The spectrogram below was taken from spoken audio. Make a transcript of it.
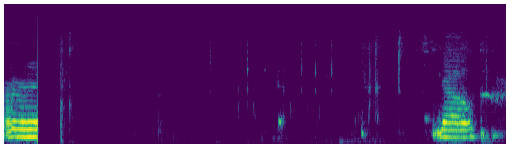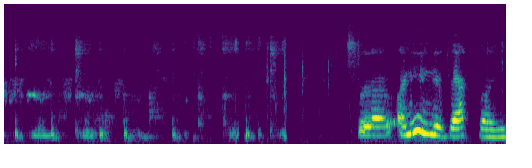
Alright. No. So I, need a new backplane.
